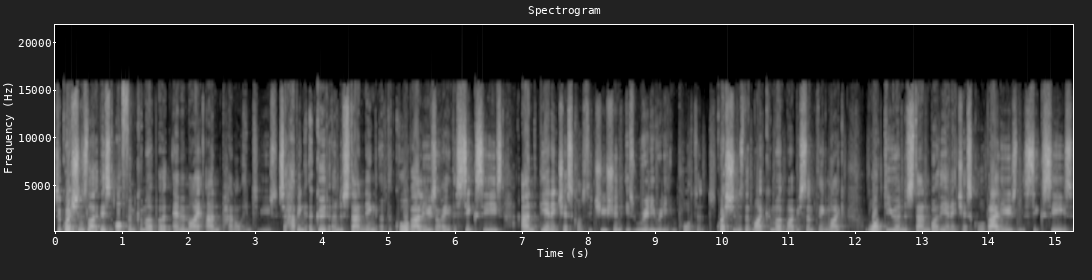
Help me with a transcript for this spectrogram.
So questions like this often come up at MMI and panel interviews. So having a good understanding of the core values, i.e. the six C's and the NHS constitution is really, really important. Questions that might come up might be something like, what do you understand by the NHS core values and the six C's?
